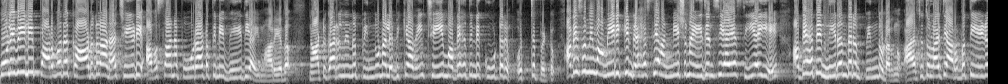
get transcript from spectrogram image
ബൊളിവയിലെ പർവത കാടുകളാണ് ചെയ്യുടെ അവസാന പോരാട്ടത്തിന്റെ വേദിയായി മാറിയത്. നാട്ടുകാരിൽ നിന്ന് പിന്തുണ ലഭിക്കാതെ ചെയ്യും അദ്ദേഹത്തിന്റെ കൂട്ടരും ഒറ്റപ്പെട്ടു. അതേസമയം അമേരിക്കൻ രഹസ്യ അന്വേഷണ ഏജൻസിയായ സി ഐ എ അദ്ദേഹത്തെ നിരന്തരം പിന്തുടർന്നു. ആയിരത്തി തൊള്ളായിരത്തി അറുപത്തി ഏഴ്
